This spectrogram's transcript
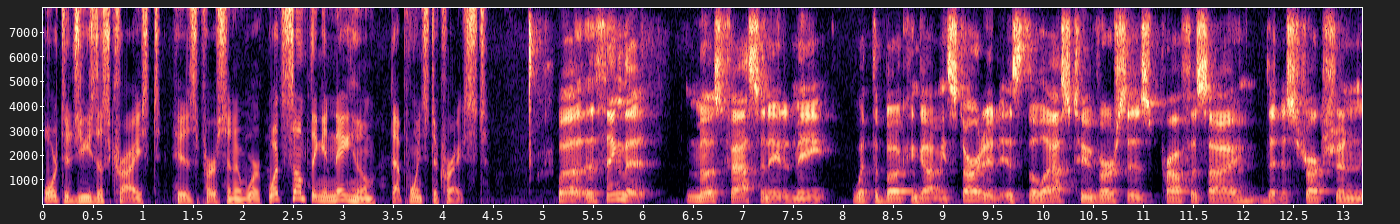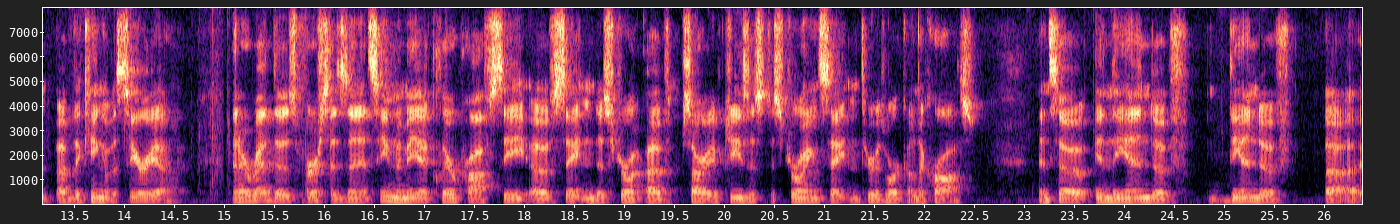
or to Jesus Christ, his person and work? What's something in Nahum that points to Christ? Well, the thing that most fascinated me with the book and got me started is the last two verses prophesy the destruction of the king of Assyria. And I read those verses, and it seemed to me a clear prophecy of Satan destroy of sorry of Jesus destroying Satan through his work on the cross. And so, in the end of the end of uh,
